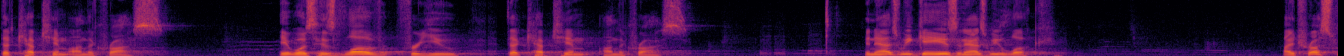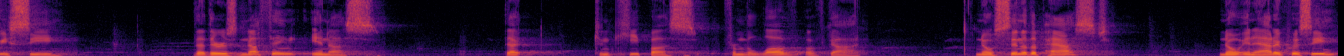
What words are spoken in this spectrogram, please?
that kept him on the cross. It was his love for you that kept him on the cross. And as we gaze and as we look, I trust we see that there is nothing in us that can keep us from the love of God no sin of the past, no inadequacy,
